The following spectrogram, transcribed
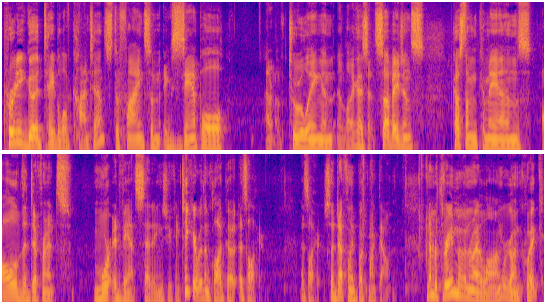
pretty good table of contents to find some example, I don't know, tooling and, and like I said, subagents, custom commands, all of the different more advanced settings you can tinker with in Claude Code. It's all here. It's all here. So definitely bookmark that one. Number three, moving right along, we're going quick.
